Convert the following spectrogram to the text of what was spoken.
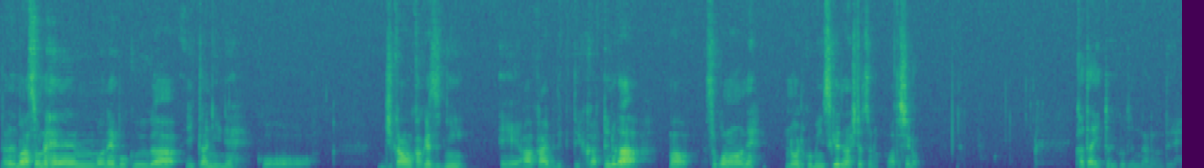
なのでまあその辺もね、僕がいかにね、こう、時間をかけずに、えー、アーカイブできていくかっていうのが、まあそこのね、能力を身につけるのは一つの私の課題ということになるので、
